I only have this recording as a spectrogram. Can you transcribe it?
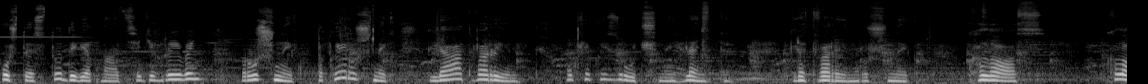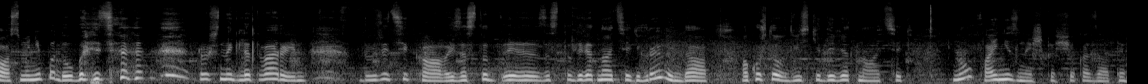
коштує 119 гривень. Рушник. Такий рушник для тварин. Ох, який зручний. Гляньте. Для тварин рушник. Клас. Клас, мені подобається. Рушник для тварин. Дуже цікавий. За, 100, е, за 119 гривень, да, а коштував 219. Ну, файні знижки, що казати.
